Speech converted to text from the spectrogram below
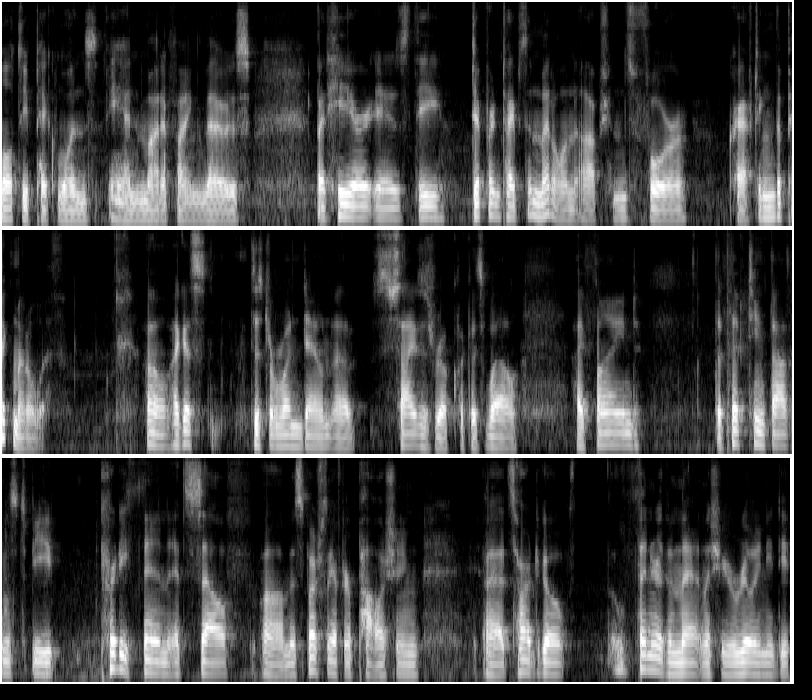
multi-pick ones and modifying those. But here is the different types of metal and options for crafting the pick metal with. Oh, I guess just a rundown of sizes real quick as well. I find the 15 thousandths to be pretty thin itself, um, especially after polishing. Uh, it's hard to go thinner than that unless you really need to,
